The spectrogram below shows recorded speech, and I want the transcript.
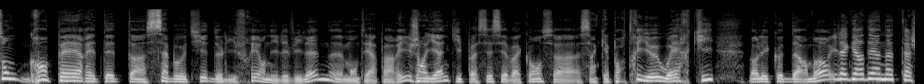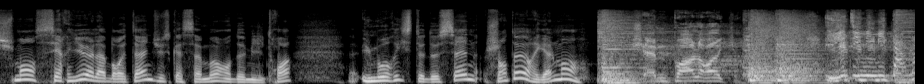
Son grand-père était un sabotier de Liffré en Ille-et-Vilaine, monté à Paris. Jean-Yann qui passait ses vacances à Saint-Quay-Portrieux ou à Erquy dans les Côtes d'Armor. Il a gardé un attachement sérieux à la Bretagne jusqu'à sa mort en 2003. Humoriste de scène, chanteur également. J'aime pas le rock. Il est inimitable,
